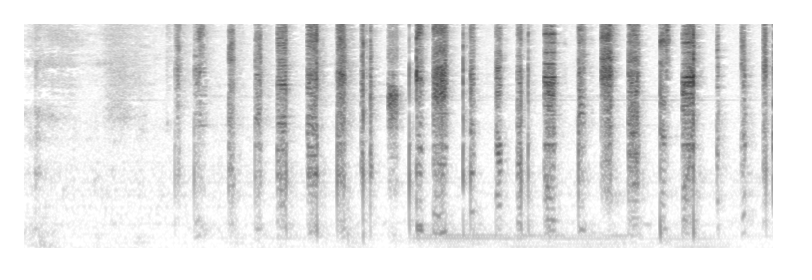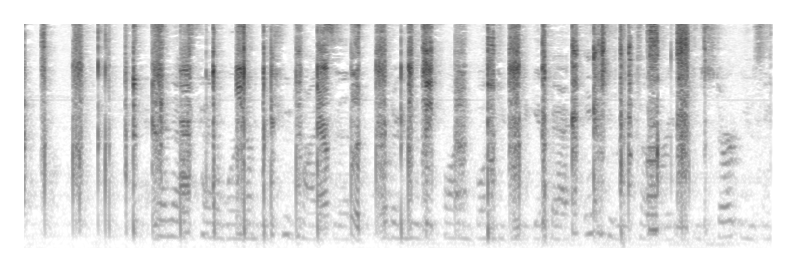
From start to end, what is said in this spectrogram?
and that's kind of where number two ties in. Going to do to get back into recovery? Would you start using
